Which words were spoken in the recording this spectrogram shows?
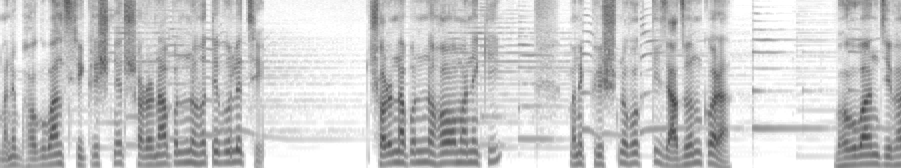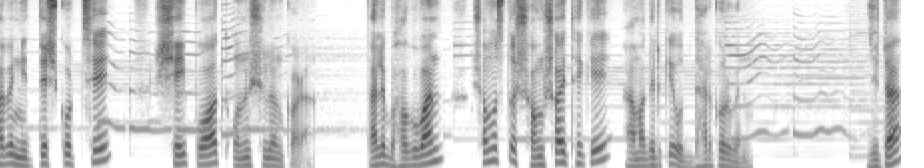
মানে ভগবান শ্রীকৃষ্ণের শরণাপন্ন হতে বলেছে। শরণাপন্ন হওয়া মানে কি? মানে কৃষ্ণ ভক্তি যাজন করা। ভগবান যেভাবে নির্দেশ করছে, সেই পথ অনুশীলন করা। তাহলে ভগবান সমস্ত সংশয় থেকে আমাদেরকে উদ্ধার করবেন। যেটা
